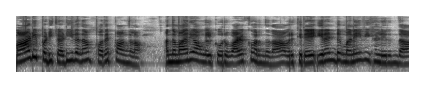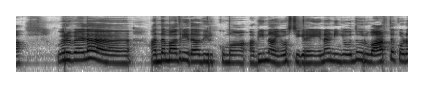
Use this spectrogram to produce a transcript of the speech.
மாடிப்படிக்கு அடியில் தான் புதைப்பாங்களாம். அந்த மாதிரி அவங்களுக்கு ஒரு வழக்கம் இருந்ததா? அவருக்கு இரண்டு மனைவிகள் இருந்தா? ஒருவேளை அந்த மாதிரி ஏதாவது இருக்குமா அப்படின்னு நான் யோசிச்சுக்கிறேன். ஏன்னா நீங்கள் வந்து ஒரு வார்த்தை கூட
